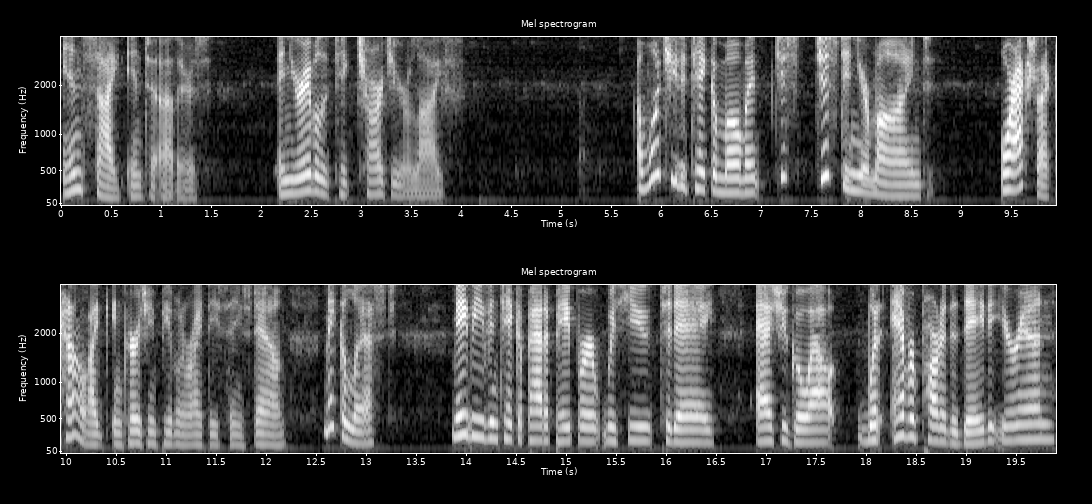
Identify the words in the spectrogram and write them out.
insight into others. And you're able to take charge of your life. I want you to take a moment, just just in your mind, or actually I kind of like encouraging people to write these things down. Make a list. Maybe even take a pad of paper with you today as you go out, whatever part of the day that you're in.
